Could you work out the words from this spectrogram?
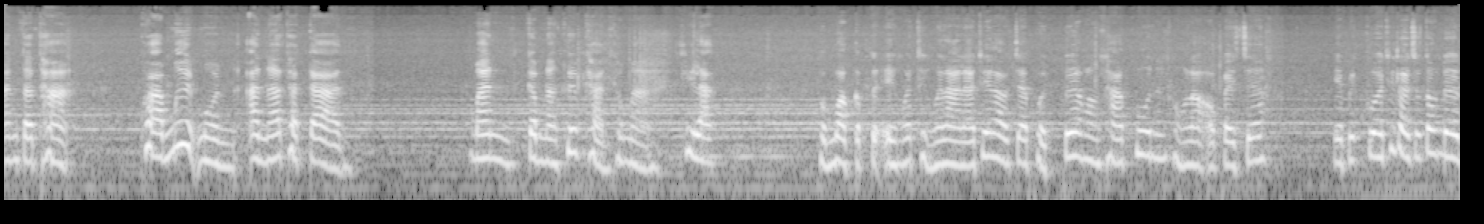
อันตทะความมืดมนอนัตการ มันกำลังคลืบคลานเข้ามาที่รัก ผมบอกกับตัวเองว่าถึงเวลาแล้วที่เราจะปลดเปลื้องรองเท้าคู่นั้นของเราออกไปเสียอย่าไปกลัวที่เราจะต้องเดิน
